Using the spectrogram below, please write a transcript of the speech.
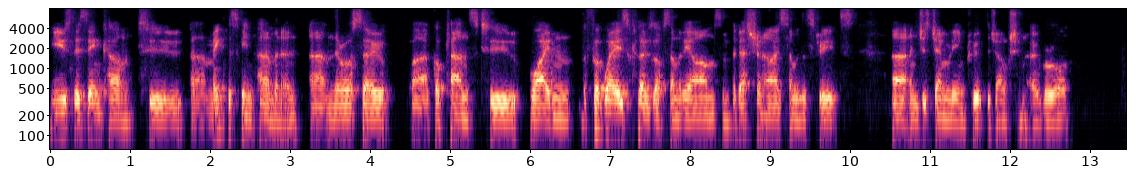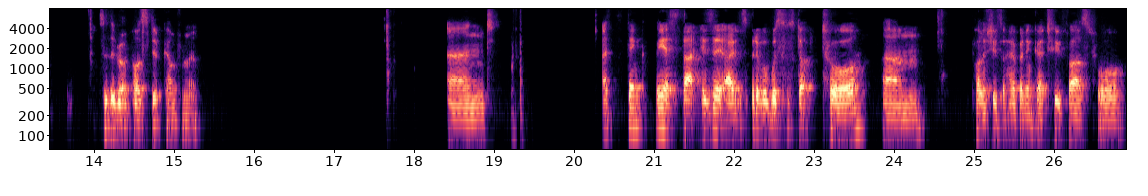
used this income to uh, make the scheme permanent. And they're also uh, got plans to widen the footways, close off some of the arms, and pedestrianise some of the streets, uh, and just generally improve the junction overall. So the real positive come from it. And I think yes, that is it. It's a bit of a whistle stop tour. Um, apologies. I hope I didn't go too fast for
